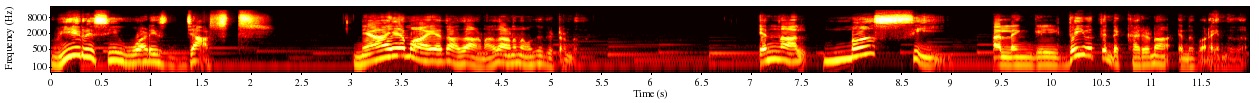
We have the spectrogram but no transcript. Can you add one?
We receive what is just ന്യായമായത് അതാണ് അതാണ് നമുക്ക് കിട്ടേണ്ടത്. എന്നാൽ മേഴ്സി അല്ലെങ്കിൽ ദൈവത്തിന്റെ കരുണ എന്ന് പറയുന്നത്.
